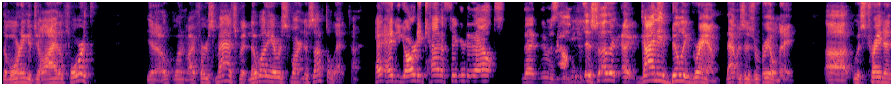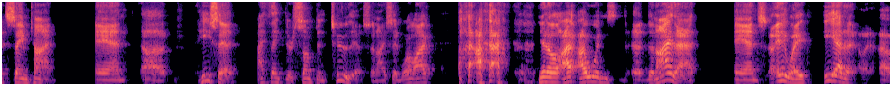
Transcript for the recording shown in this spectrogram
the morning of July the fourth. You know, when my first match, but nobody ever smartened us up till that time. Had, had you already kind of figured it out that it was? This other guy named Billy Graham, that was his real name, uh, was training at the same time, and uh, he said, "I think there's something to this," and I said, "Well, I." you know, I, I wouldn't uh, deny that. And so anyway, he had a, a,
